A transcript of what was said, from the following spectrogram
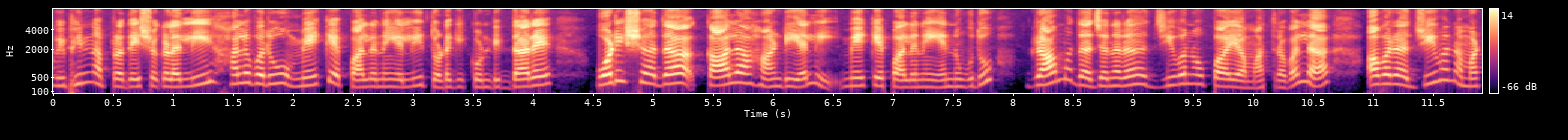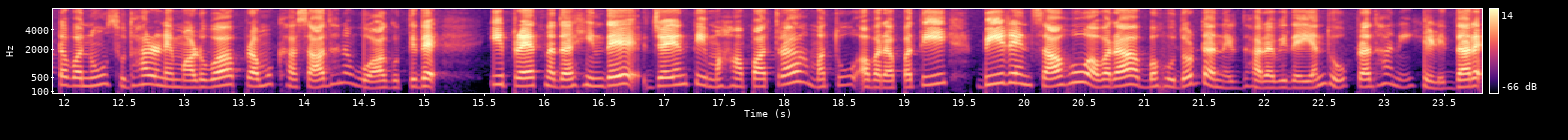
ವಿಭಿನ್ನ ಪ್ರದೇಶಗಳಲ್ಲಿ ಹಲವರು ಮೇಕೆ ಪಾಲನೆಯಲ್ಲಿ ತೊಡಗಿಕೊಂಡಿದ್ದಾರೆ. ಒಡಿಶಾದ ಕಾಲಹಾಂಡಿಯಲ್ಲಿ ಮೇಕೆ ಪಾಲನೆ ಎನ್ನುವುದು ಗ್ರಾಮದ ಜನರ ಜೀವನೋಪಾಯ ಮಾತ್ರವಲ್ಲ, ಅವರ ಜೀವನ ಮಟ್ಟವನ್ನು ಸುಧಾರಣೆ ಮಾಡುವ ಪ್ರಮುಖ ಸಾಧನವೂ ಆಗುತ್ತಿದೆ. ಈ ಪ್ರಯತ್ನದ ಹಿಂದೆ ಜಯಂತಿ ಮಹಾಪಾತ್ರ ಮತ್ತು ಅವರ ಪತಿ ಬೀರೇನ್ ಸಾಹು ಅವರ ಬಹುದೊಡ್ಡ ನಿರ್ಧಾರವಿದೆ ಎಂದು ಪ್ರಧಾನಿ ಹೇಳಿದ್ದಾರೆ.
